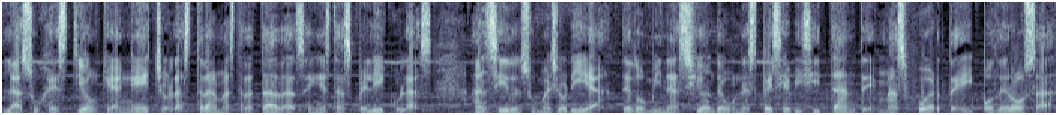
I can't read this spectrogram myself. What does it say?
la sugestión que han hecho las tramas tratadas en estas películas han sido en su mayoría de dominación de una especie visitante más fuerte y poderosa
